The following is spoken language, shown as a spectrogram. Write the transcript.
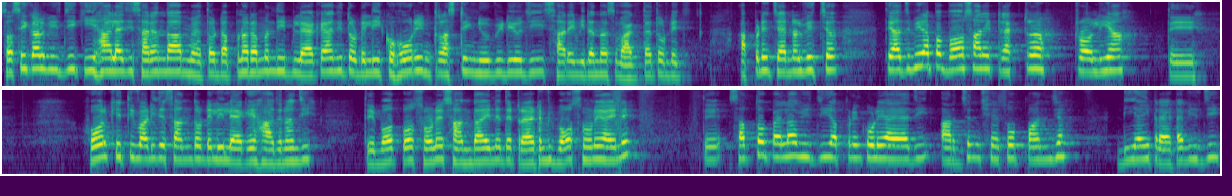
ਸਤਿ ਸ਼੍ਰੀ ਅਕਾਲ ਵੀਰ ਜੀ, ਕੀ ਹਾਲ ਹੈ ਜੀ ਸਾਰਿਆਂ ਦਾ? ਮੈਂ ਤੁਹਾਡਾ ਆਪਣਾ ਰਮਨਦੀਪ ਲੈ ਕੇ ਆਇਆ ਜੀ, ਤੁਹਾਡੇ ਲਈ ਇੱਕ ਹੋਰ ਇੰਟਰਸਟਿੰਗ ਨਿਊ ਵੀਡੀਓ ਜੀ। ਸਾਰੇ ਵੀਰਾਂ ਦਾ ਸਵਾਗਤ ਹੈ ਤੁਹਾਡੇ ਆਪਣੇ ਚੈਨਲ ਵਿੱਚ। ਤੇ ਅੱਜ ਵੀਰ ਆਪਾਂ ਬਹੁਤ ਸਾਰੇ ਟਰੈਕਟਰ ਟਰਾਲੀਆਂ ਤੇ ਹੋਰ ਖੇਤੀਬਾੜੀ ਦੇ ਸੰਦ ਤੁਹਾਡੇ ਲਈ ਲੈ ਕੇ ਹਾਜ਼ਰ ਹਾਂ ਜੀ। ਤੇ ਬਹੁਤ ਬਹੁਤ ਸੋਹਣੇ ਸੰਦ ਆਏ ਨੇ ਤੇ ਟਰੈਕਟਰ ਵੀ ਬਹੁਤ ਸੋਹਣੇ ਆਏ ਨੇ। ਤੇ ਸਭ ਤੋਂ ਪਹਿਲਾਂ ਵੀਰ ਜੀ ਆਪਣੇ ਕੋਲੇ ਆਇਆ ਜੀ ਅਰਜਨ 605 DI ਟਰੈਕਟਰ ਹੈ ਵੀਰ ਜੀ।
